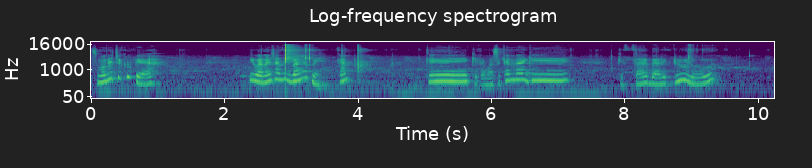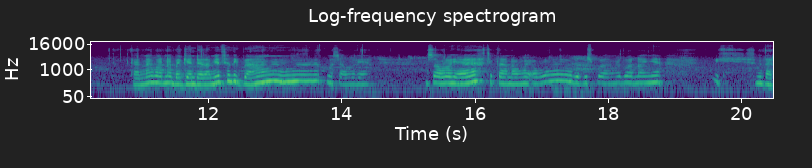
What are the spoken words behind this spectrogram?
Semoga cukup ya. Ini warnanya cantik banget nih kan? Oke kita masukkan lagi. Kita balik dulu. Karena warna bagian dalamnya cantik banget. Masya Allah ya. Masya Allah ya ciptaan Allah ya Allah. Bagus banget warnanya ih sebentar.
